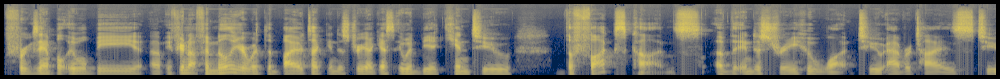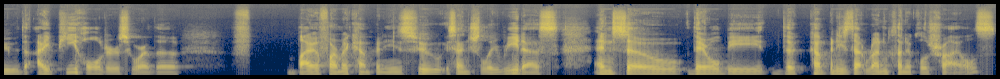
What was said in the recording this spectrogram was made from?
for example, it will be uh, if you're not familiar with the biotech industry, I guess it would be akin to the Foxcons of the industry who want to advertise to the IP holders who are the biopharma companies who essentially read us. And so there will be the companies that run clinical trials.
